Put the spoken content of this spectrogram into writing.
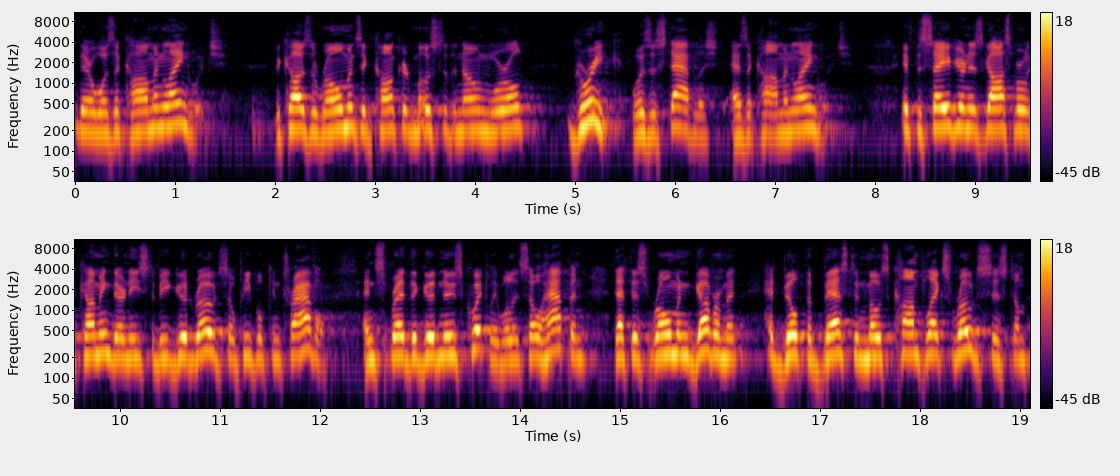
there was a common language. Because the Romans had conquered most of the known world, Greek was established as a common language. If the Savior and His gospel are coming, there needs to be good roads so people can travel and spread the good news quickly. Well, it so happened that this Roman government had built the best and most complex road system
